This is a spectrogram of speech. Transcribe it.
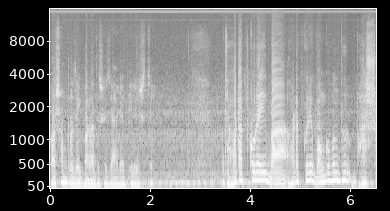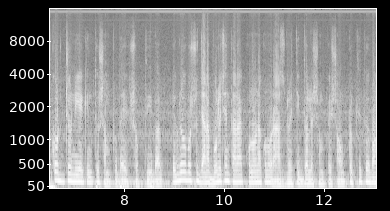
অসাম্প্রদায়িক বাংলাদেশের জায়গায় ফিরে এসেছে। আচ্ছা হঠাৎ করেই বা হঠাৎ করে বঙ্গবন্ধুর ভাস্কর্য নিয়ে কিন্তু সাম্প্রদায়িক শক্তি বা এগুলো অবশ্য যারা বলেছেন তারা কোনো না কোনো রাজনৈতিক দলের সঙ্গে সম্পর্কিত এবং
